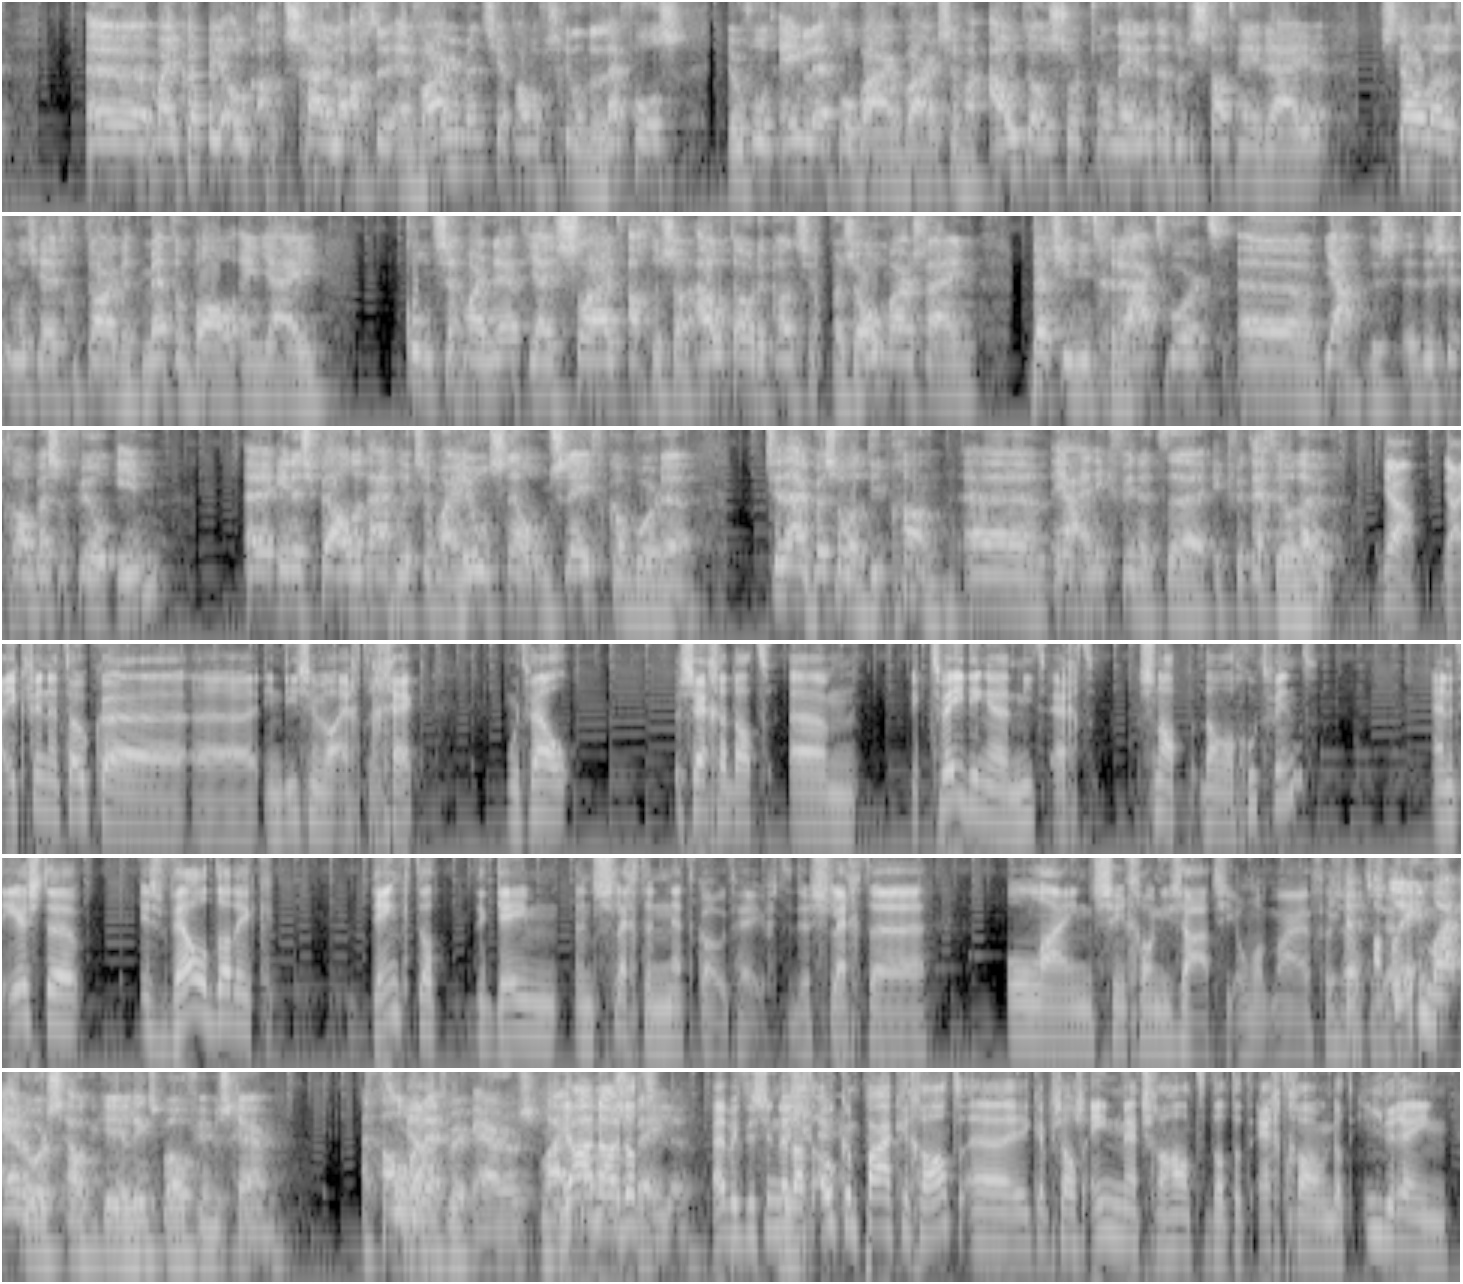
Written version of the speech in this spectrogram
Uh, maar je kan je ook schuilen achter de environments. Je hebt allemaal verschillende levels. Je hebt bijvoorbeeld één level waar, waar zeg maar, auto's soort van de hele tijd door de stad heen rijden. Stel nou dat iemand je heeft getarget met een bal en jij komt zeg maar net, jij slide achter zo'n auto, dan kan het zeg maar zomaar zijn dat je niet geraakt wordt. Uh, ja, dus er zit gewoon best wel veel in. Uh, in een spel dat eigenlijk zeg maar heel snel omschreven kan worden. Er zit eigenlijk best wel wat diepgang. Uh, ja, en ik vind, het, ik vind het echt heel leuk. Ja, ja ik vind het ook in die zin wel echt te gek. Ik moet wel zeggen dat um, ik twee dingen niet echt snap dan wel goed vind. En het eerste is wel dat ik denk dat de game een slechte netcode heeft. Dus slechte online synchronisatie, om het maar even zo te zeggen. Alleen maar errors elke keer linksboven in mijn scherm. Allemaal ja. network errors, maar ja, ik kan nou, dat spelen. heb ik dus inderdaad ook een paar keer gehad. Uh, ik heb zelfs één match gehad dat het echt gewoon, dat iedereen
